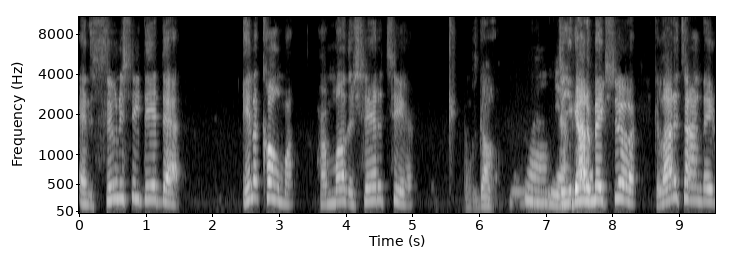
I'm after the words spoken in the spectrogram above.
And as soon as she did that, in a coma, her mother shed a tear and was gone. Wow. Yeah. So you got to make sure. A lot of times they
